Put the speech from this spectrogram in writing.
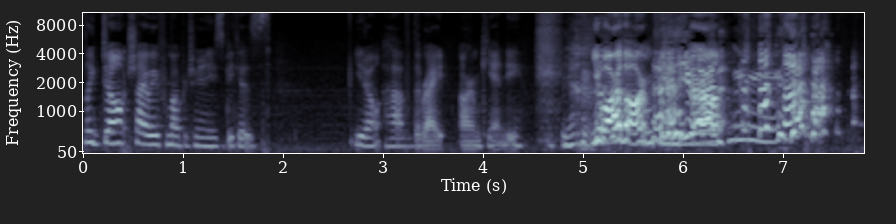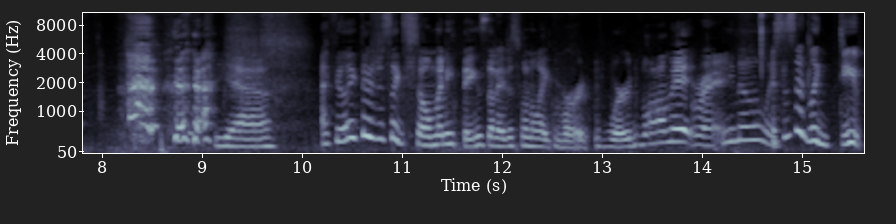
like, don't shy away from opportunities because you don't have the right arm candy. Yeah. You are the arm candy You girl. the- yeah. I feel like there's just like so many things that I just want to like word word vomit. Right. You know? Like This is a like deep,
